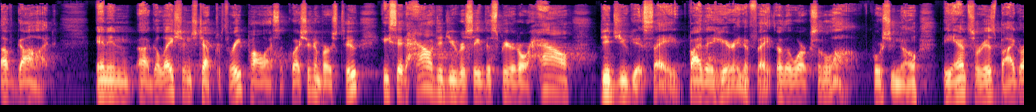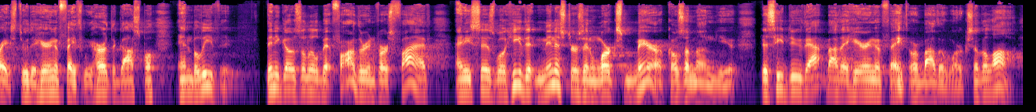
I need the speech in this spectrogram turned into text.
of God. And in uh, Galatians chapter 3, Paul asks a question in verse 2. He said, How did you receive the Spirit, or how did you get saved? By the hearing of faith or the works of the law? Course, you know the answer is by grace, through the hearing of faith. We heard the gospel and believed it. Then he goes a little bit farther in verse 5 and he says, Well, he that ministers and works miracles among you, does he do that by the hearing of faith or by the works of the law?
